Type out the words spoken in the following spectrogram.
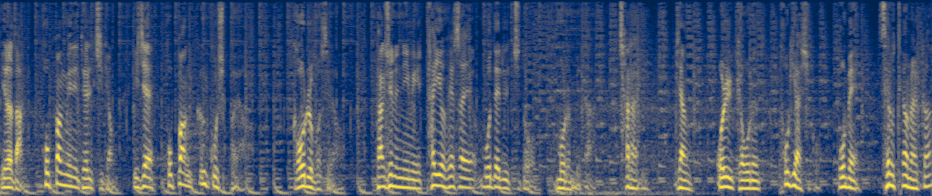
이러다 호빵면이 될 지경. 이제 호빵 끊고 싶어요. 거울을 보세요. 당신은 이미 타이어 회사의 모델일지도 모릅니다. 차라리 그냥 올 겨울은 포기하시고 봄에 새로 태어날까?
